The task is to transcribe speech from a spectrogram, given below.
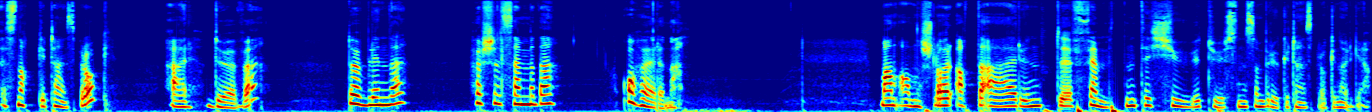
snakker tegnspråk, er døve, døvblinde, hørselshemmede og hørende. Man anslår at det er rundt 15 000-20 000 som bruker tegnspråk i Norge.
